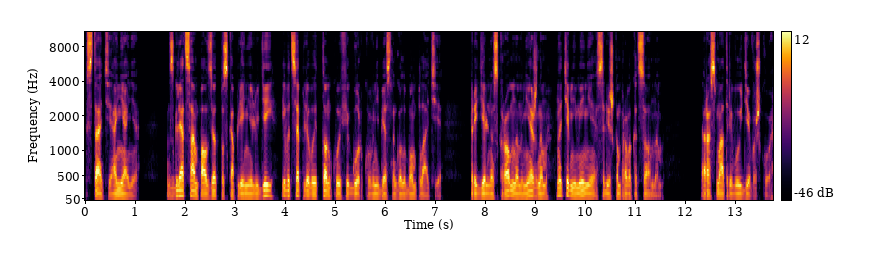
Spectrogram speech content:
Кстати, о няне. Взгляд сам ползет по скоплению людей и выцепливает тонкую фигурку в небесно-голубом платье, предельно скромном, нежном, но тем не менее слишком провокационном. Рассматриваю девушку,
